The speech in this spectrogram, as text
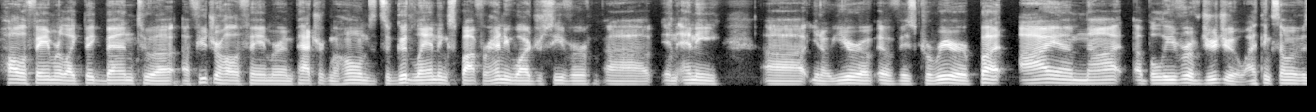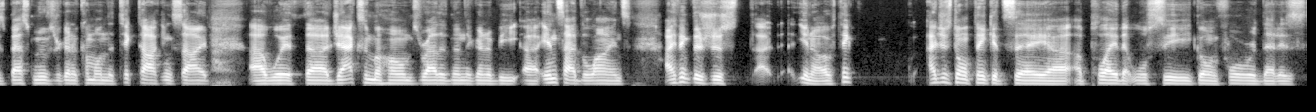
Hall of Famer like Big Ben to a, a, future Hall of Famer and Patrick Mahomes, it's a good landing spot for any wide receiver uh, in any uh, you know, year of, of, his career. But I am not a believer of Juju. I think some of his best moves are going to come on the TikToking side uh, with uh, Jackson Mahomes rather than they're going to be uh, inside the lines. I think there's just, uh, you know, I think I just don't think it's a uh, a play that we'll see going forward that is,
